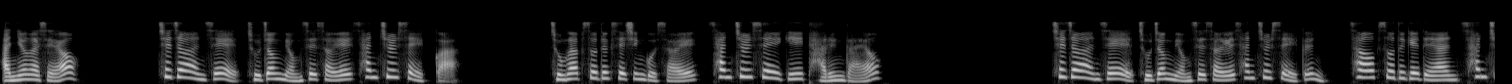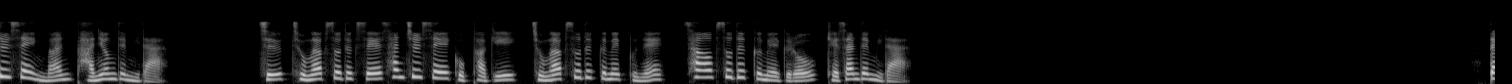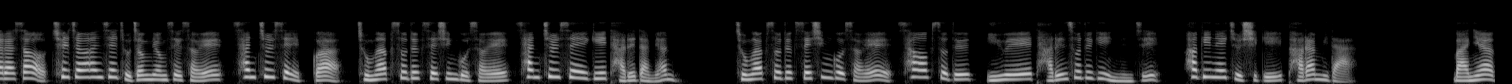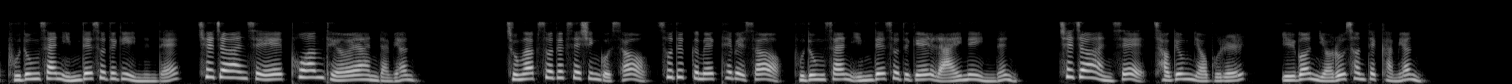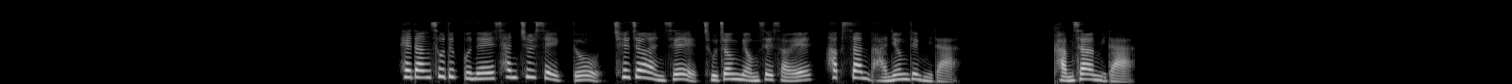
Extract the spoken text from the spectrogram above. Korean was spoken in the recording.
안녕하세요. 최저한세 조정명세서의 산출세액과 종합소득세 신고서의 산출세액이 다른가요? 최저한세 조정명세서의 산출세액은 사업소득에 대한 산출세액만 반영됩니다. 즉 종합소득세 산출세액 곱하기 종합소득금액분의 사업소득금액으로 계산됩니다. 따라서 최저한세 조정명세서의 산출세액과 종합소득세 신고서의 산출세액이 다르다면 종합소득세 신고서에 사업소득 이외에 다른 소득이 있는지 확인해 주시기 바랍니다. 만약 부동산 임대소득이 있는데 최저한세에 포함되어야 한다면 종합소득세 신고서 소득금액 탭에서 부동산 임대소득의 라인에 있는 최저한세 적용 여부를 1번 여로 선택하면 해당 소득분의 산출세액도 최저한세 조정명세서에 합산 반영됩니다. 감사합니다.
